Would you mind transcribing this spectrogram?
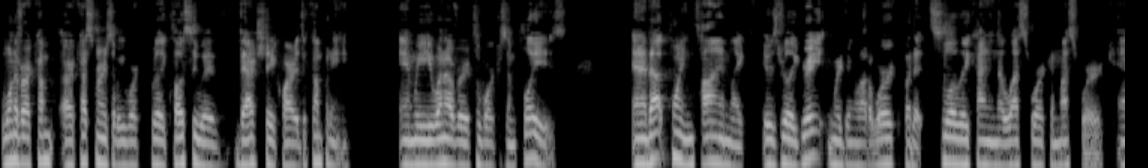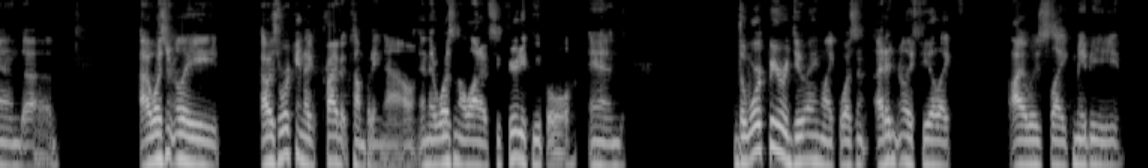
one of our com- our customers that we work really closely with, they actually acquired the company, and we went over to work as employees. And at that point in time, like it was really great and we are doing a lot of work, but it slowly kind of less work and less work. And uh, I wasn't really, I was working at a private company now and there wasn't a lot of security people. And the work we were doing, like, wasn't, I didn't really feel like I was like maybe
